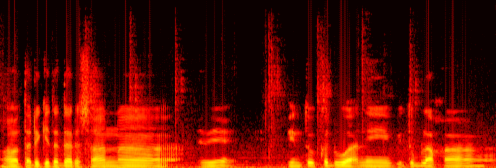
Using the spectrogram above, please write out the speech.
Oh, tadi kita dari sana. Ini pintu kedua nih, pintu belakang.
